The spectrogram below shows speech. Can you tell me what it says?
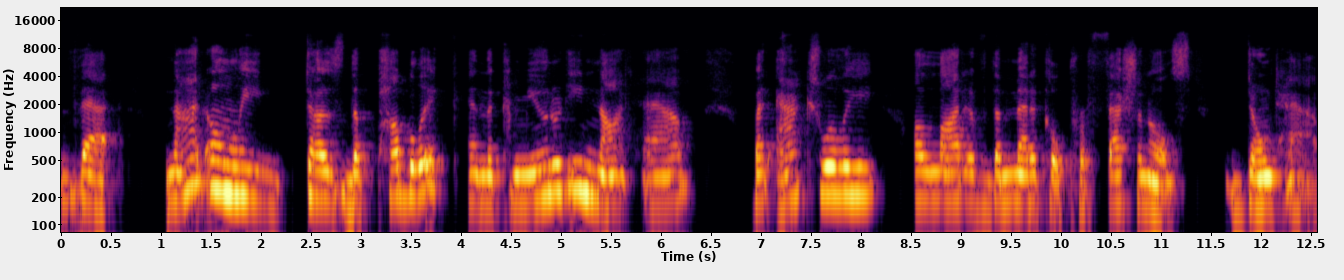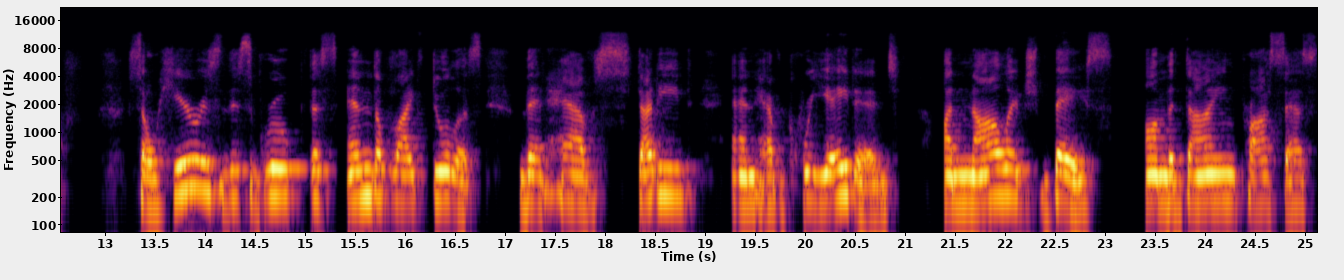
that not only does the public and the community not have, but actually a lot of the medical professionals don't have. So here is this group, this end of life doulas that have studied and have created a knowledge base on the dying process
